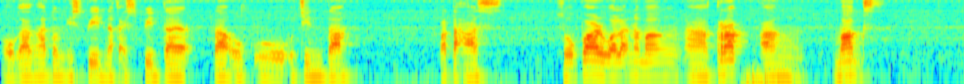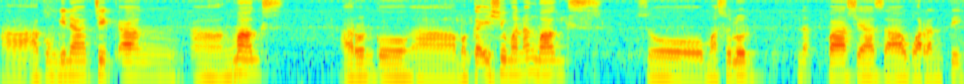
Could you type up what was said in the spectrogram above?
o ang atong speed naka-speed ta, ta og 80 pataas. So far wala namang ah, crack ang mugs. Ah, akong gina-check ang ang mugs aron kung ah, magka-issue man ang mugs. So masulod na pa siya sa warranty.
